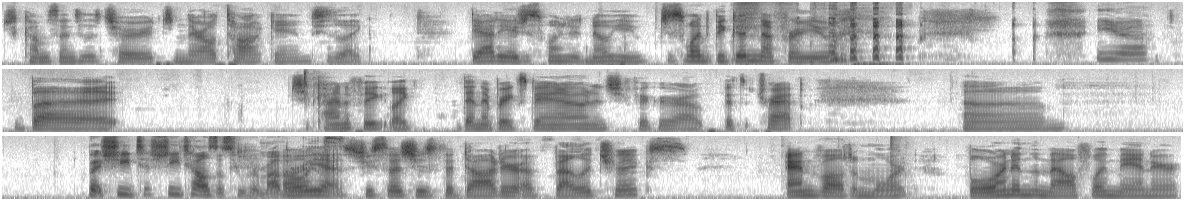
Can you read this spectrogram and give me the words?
She comes into the church and they're all talking. She's like, Daddy, I just wanted to know you. Just wanted to be good enough for you. yeah. but she kind of fig like then it breaks down and she figure out it's a trap. Um But she t- she tells us who her mother is. oh is. yes, she says she's the daughter of Bellatrix and Voldemort, born in the Malfoy Manor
